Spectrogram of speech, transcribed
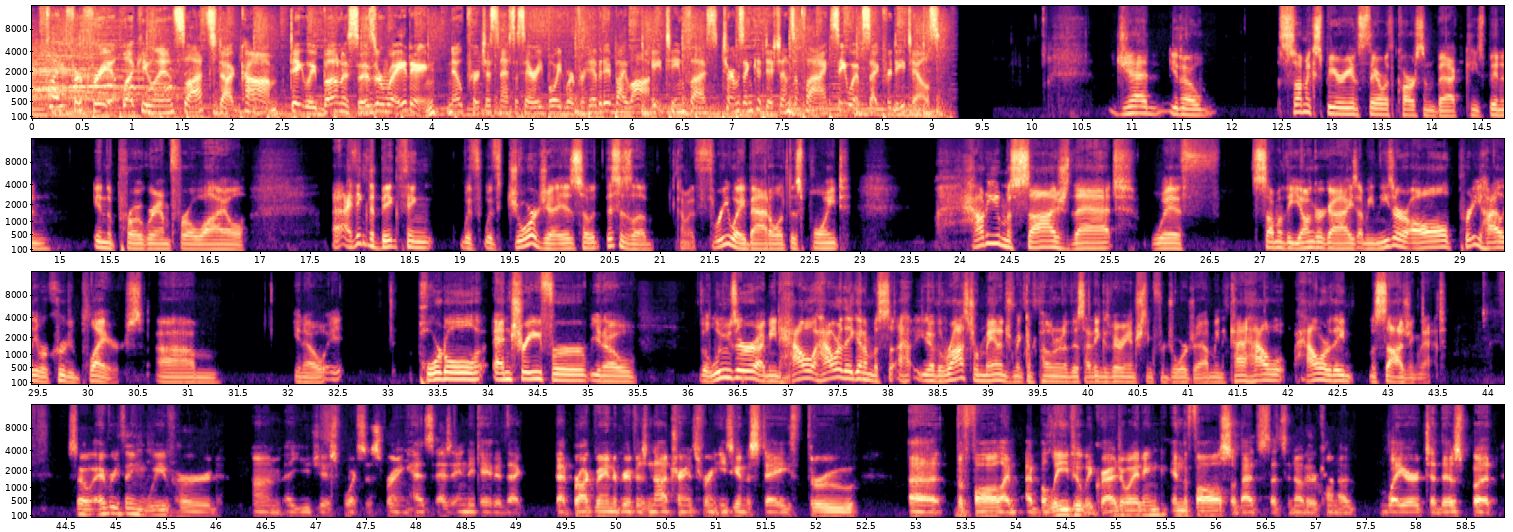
Play for free at LuckyLandSlots.com. Daily bonuses are waiting. No purchase necessary. Void were prohibited by law. 18 plus. Terms and conditions apply. See website for details. Jed, you know, some experience there with Carson Beck. He's been in, in the program for a while. I think the big thing with with Georgia is so this is a kind of three way battle at this point. How do you massage that with some of the younger guys? I mean, these are all pretty highly recruited players. Um, you know, it, portal entry for you know the loser. I mean, how how are they going to you know the roster management component of this? I think is very interesting for Georgia. I mean, kind of how how are they massaging that? So everything we've heard um, at UGA Sports this spring has has indicated that that Brock Vandagriff is not transferring. He's going to stay through uh, the fall. I, I believe he'll be graduating in the fall, so that's that's another kind of layer to this. But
